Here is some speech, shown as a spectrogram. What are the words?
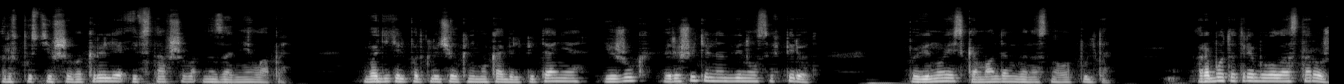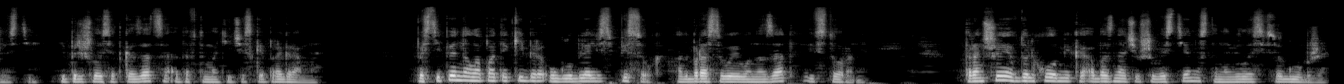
распустившего крылья и вставшего на задние лапы. Водитель подключил к нему кабель питания, и жук решительно двинулся вперед, повинуясь командам выносного пульта. Работа требовала осторожности, и пришлось отказаться от автоматической программы. Постепенно лопаты кибера углублялись в песок, отбрасывая его назад и в стороны. Траншея вдоль холмика, обозначившего стену, становилась все глубже.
